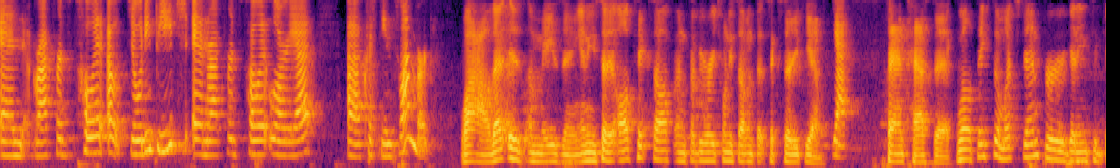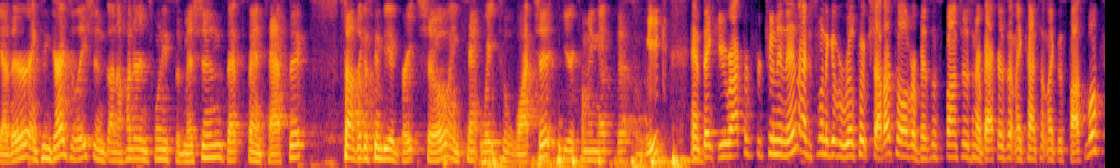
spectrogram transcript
and Rockford's poet, oh, Jody Beach, and Rockford's poet laureate, uh, Christine Swanberg. Wow, that is amazing. And you said it all kicks off on February 27th at 6.30 p.m. Yes. Fantastic. Well, thanks so much, Jen, for getting together. And congratulations on 120 submissions. That's fantastic. Sounds like it's going to be a great show and can't wait to watch it here coming up this week. And thank you, Rockford, for tuning in. I just want to give a real quick shout out to all of our business sponsors and our backers that make content like this possible.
